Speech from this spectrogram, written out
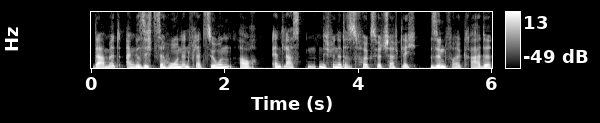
damit angesichts der hohen Inflation auch entlasten. Und ich finde, das ist volkswirtschaftlich sinnvoll, gerade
